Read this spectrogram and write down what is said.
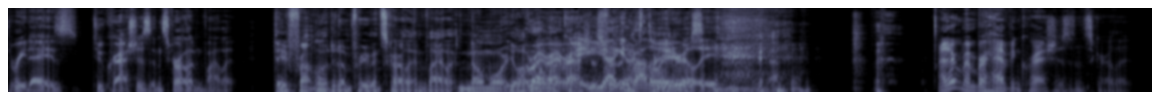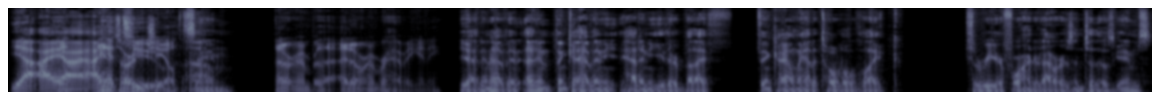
three days, two crashes in Scarlet and Violet. They front loaded them for you in Scarlet and Violet. No more. You'll have right, no more right, right. crashes. You gotta for get them out of the way years. early. I don't remember having crashes in Scarlet. yeah, I, In- I, I in had Sword two. and Shield. Um, Same. I don't remember that. I don't remember having any. Yeah, I didn't have. Any, I didn't think I have any had any either. But I think I only had a total of like three or four hundred hours into those games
